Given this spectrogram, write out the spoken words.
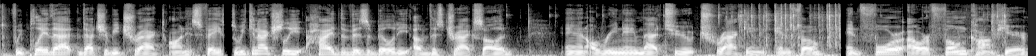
If we play that, that should be tracked on his face. So we can actually hide the visibility of this track solid and I'll rename that to tracking info. And for our phone comp here,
